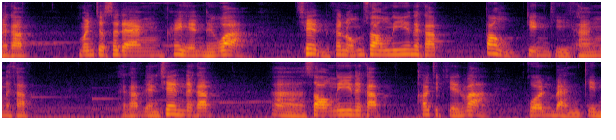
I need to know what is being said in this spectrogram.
นะครับ มันจะแสดงให้เห็นถึงว่า เช่น ขนมซองนี้นะครับ ต้องกินกี่ครั้งนะครับนะครับ อย่างเช่นนะครับอซองนี้นะครับเขาจะเขียนว่าควรแบ่งกิน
